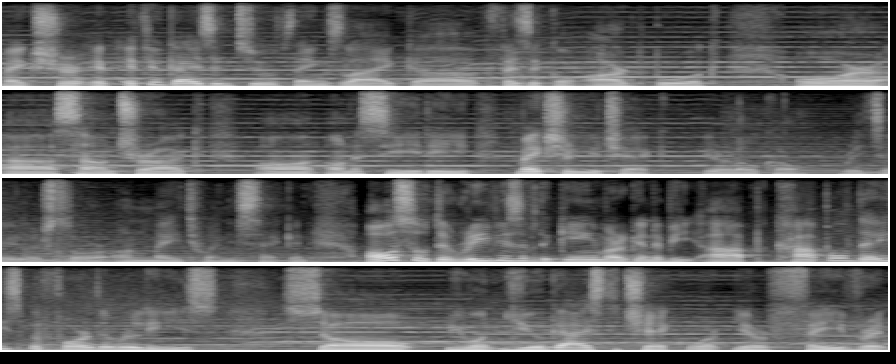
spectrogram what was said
Make sure, if, if you're guys into things like uh, physical art book or uh, soundtrack on, on a CD, make sure you check your local retailer store on May 22nd. Also, the reviews of the game are going to be up a couple days before the release, so we want you guys to check what your favorite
